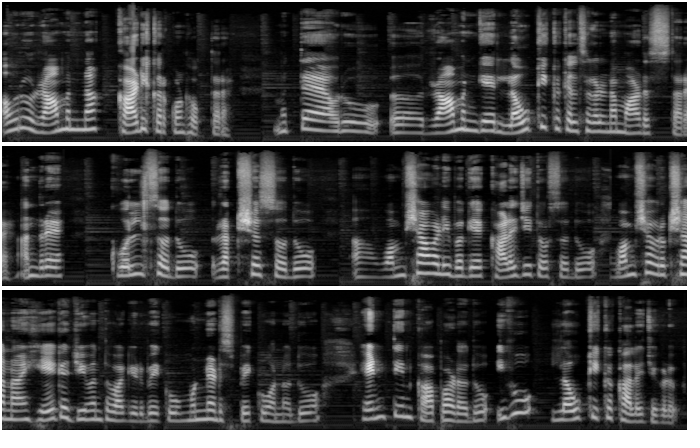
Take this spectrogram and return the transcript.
ಅವರು ರಾಮನ್ನ ಕಾಡಿ ಕರ್ಕೊಂಡು ಹೋಗ್ತಾರೆ. ಮತ್ತು ಅವರು ರಾಮನಿಗೆ ಲೌಕಿಕ ಕೆಲಸಗಳನ್ನ ಮಾಡಿಸ್ತಾರೆ. ಅಂದರೆ ಕೊಲ್ಸೋದು, ರಕ್ಷಿಸೋದು ವಂಶಾವಳಿ ಬಗ್ಗೆ ಕಾಳಜಿ ತೋರಿಸೋದು ವಂಶವೃಕ್ಷನ ಹೇಗೆ ಜೀವಂತವಾಗಿಡಬೇಕು ಮುನ್ನಡೆಸಬೇಕು ಅನ್ನೋದು, ಹೆಂಡ್ತಿನ ಕಾಪಾಡೋದು, ಇವು ಲೌಕಿಕ ಕಾಲೇಜುಗಳು.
